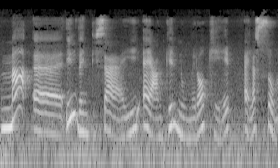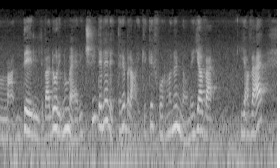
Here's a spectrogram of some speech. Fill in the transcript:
ma eh, il 26 è anche il numero che è la somma dei valori numerici delle lettere ebraiche che formano il nome Yahweh. Yahweh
